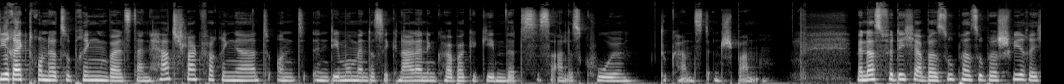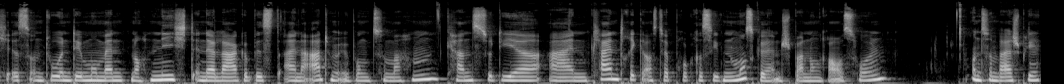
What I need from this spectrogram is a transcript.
direkt runterzubringen, weil es deinen Herzschlag verringert und in dem Moment das Signal an den Körper gegeben wird, es ist alles cool, du kannst entspannen. Wenn das für dich aber super, super schwierig ist und du in dem Moment noch nicht in der Lage bist, eine Atemübung zu machen, kannst du dir einen kleinen Trick aus der progressiven Muskelentspannung rausholen und zum Beispiel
